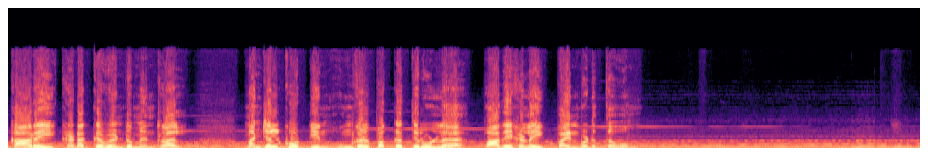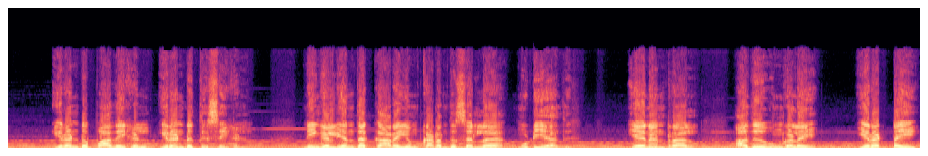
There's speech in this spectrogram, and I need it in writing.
காரை கடக்க வேண்டும் என்றால் மஞ்சள் கோட்டின் உங்கள் பக்கத்தில் உள்ள பாதைகளை பயன்படுத்தவும். இரண்டு பாதைகள் இரண்டு திசைகள். நீங்கள் எந்த காரையும் கடந்து செல்ல முடியாது. ஏனென்றால் அது உங்களை இரட்டை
